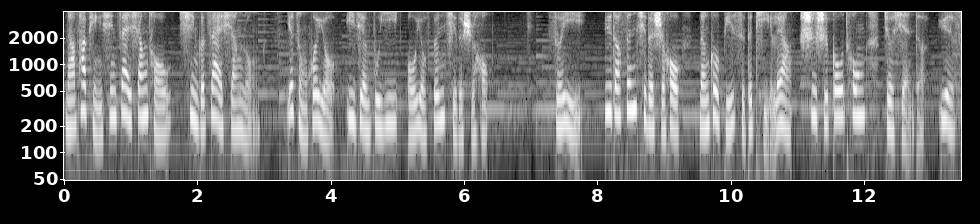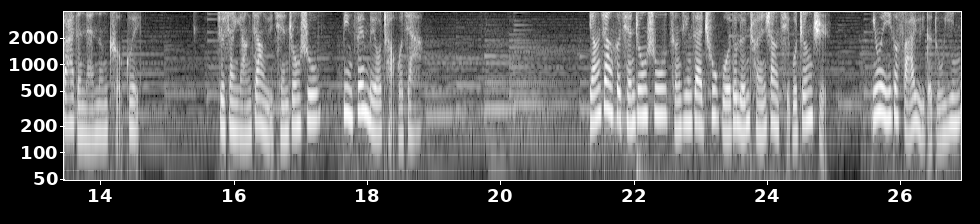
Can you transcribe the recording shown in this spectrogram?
哪怕品性再相投，性格再相融，也总会有意见不一、偶有分歧的时候。所以，遇到分歧的时候，能够彼此的体谅、适时沟通，就显得越发的难能可贵。就像杨绛与钱钟书，并非没有吵过架。杨绛和钱钟书曾经在出国的轮船上起过争执，因为一个法语的读音。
